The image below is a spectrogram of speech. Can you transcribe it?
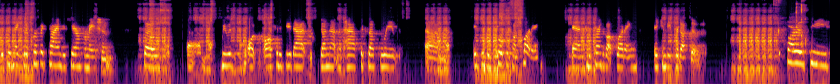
which would make it a perfect time to share information. So um, we would offer to do that. We've done that in the past successfully. Um, if we just focus on flooding and concerns about flooding, it can be productive. As far as the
